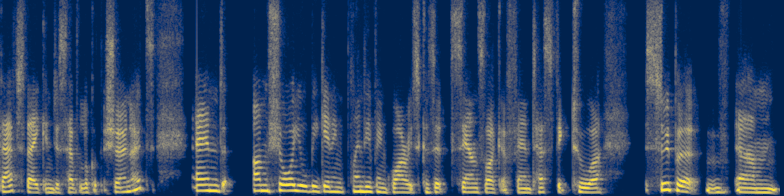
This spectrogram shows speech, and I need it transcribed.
that, they can just have a look at the show notes. And I'm sure you'll be getting plenty of inquiries because it sounds like a fantastic tour. Super, um,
